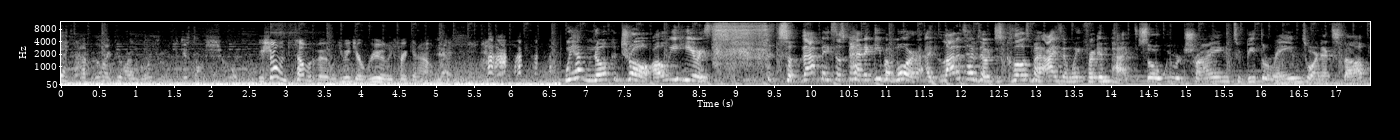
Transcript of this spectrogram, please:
You guys have no idea what I'm going through. You just don't show it. You're showing some of it, which means you're really freaking out. Yes. We have no control. All we hear is so that makes us panic even more. A lot of times I would just close my eyes and wait for impact. so we were trying to beat the rain to our next stop,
